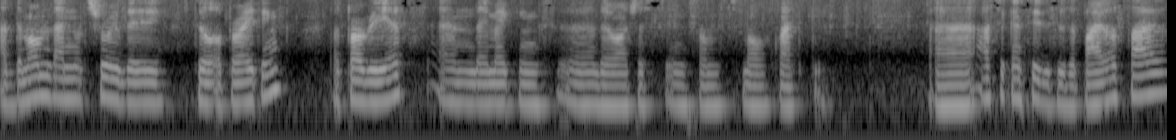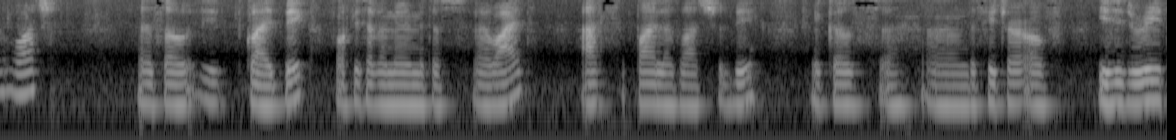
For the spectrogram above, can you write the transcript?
at the moment I'm not sure if they still operating but probably yes and they're making uh, the watches in some small quantity. Uh, as you can see this is a pilot style watch uh, so it's quite big 47 millimeters uh, wide as pilot watch should be because uh, um, the feature of easy to read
